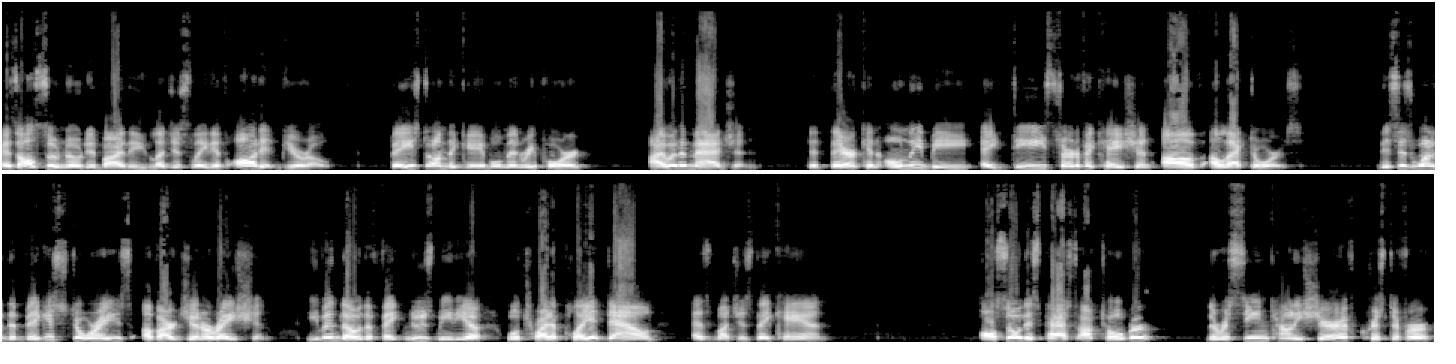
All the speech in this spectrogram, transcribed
as also noted by the Legislative Audit Bureau, based on the Gableman report, I would imagine that there can only be a decertification of electors. This is one of the biggest stories of our generation, even though the fake news media will try to play it down as much as they can. Also, this past October, the Racine County Sheriff, Christopher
